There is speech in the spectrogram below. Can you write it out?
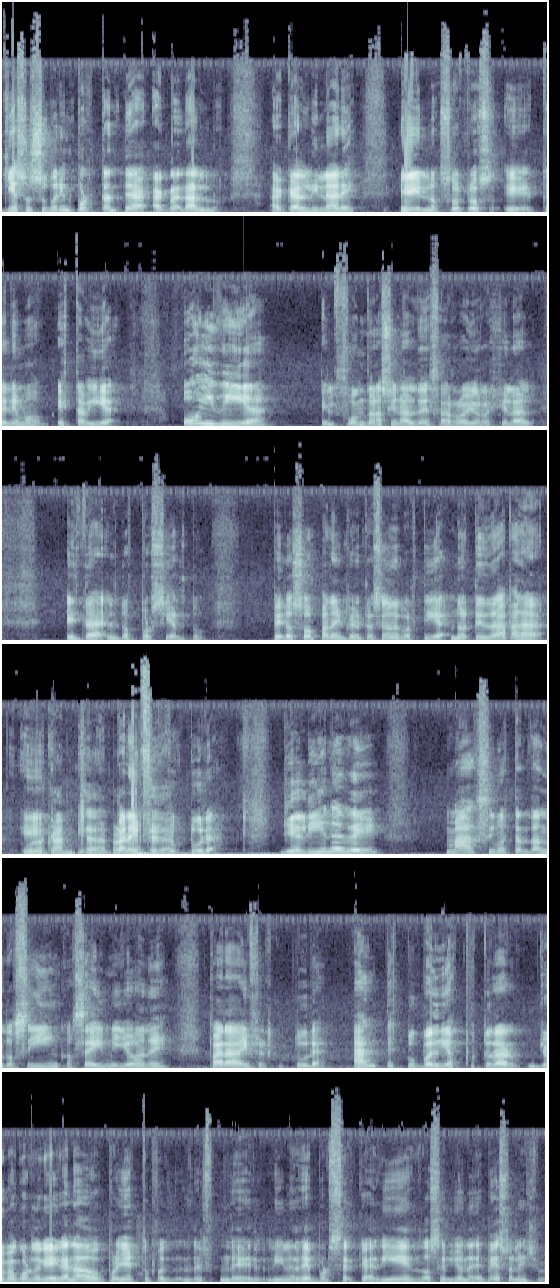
Y eso es súper importante aclararlo. Acá en Linares eh, nosotros eh, tenemos esta vía. Hoy día el Fondo Nacional de Desarrollo Regional está el 2%, pero son para implementación deportiva. No te da para, Una cancha para, para infraestructura. Y el IND máximo están dando 5, 6 millones para infraestructura. Antes tú podías postular, yo me acuerdo que he ganado proyectos de- del IND por cerca de 10, 12 millones de pesos en infra-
